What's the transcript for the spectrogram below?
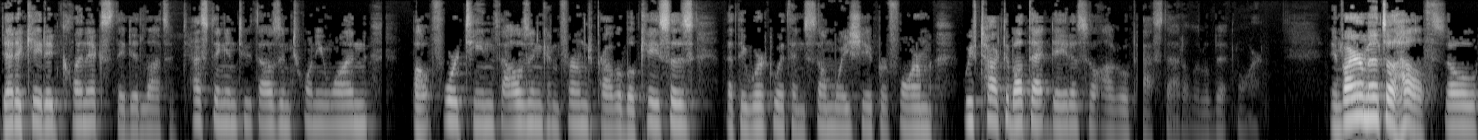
dedicated clinics. They did lots of testing in 2021, about 14,000 confirmed probable cases that they worked with in some way, shape, or form. We've talked about that data, so I'll go past that a little bit more. Environmental health. So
